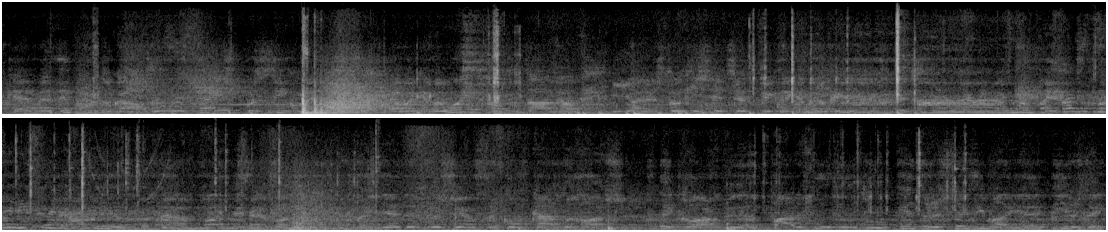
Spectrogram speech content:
cama de Portugal. 6 por 5 euros. É uma cama muito confortável. E olha, estou aqui cheio de gente comigo da cama. Não queria Ah, não pai, podes dizer isso é na rádio. Não, pode dizer, pode. Manhã da Renascença com Carla Rocha. Acorde a par do mundo entre as 6 e meia e as 10.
